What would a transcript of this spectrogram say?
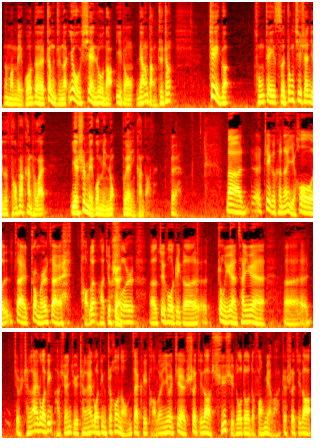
那么美国的政治呢又陷入到一种两党之争。这个从这一次中期选举的投票看出来，也是美国民众不愿意看到的。对，那呃，这个可能以后再专门再 讨论哈，就是说呃，最后这个众议院、参议院呃。就是尘埃落定啊，选举尘埃落定之后呢，我们再可以讨论，因为这涉及到许许多多的方面了。这涉及到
